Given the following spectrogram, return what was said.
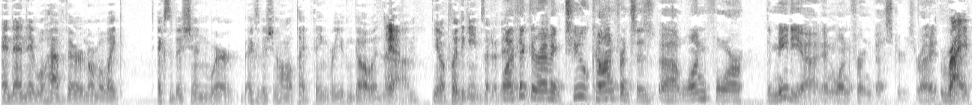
and then they will have their normal like exhibition where exhibition hall type thing where you can go and Yeah. um, you know play the games that are there. Well, I think they're having two conferences, uh, one for the media and one for investors, right? right,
